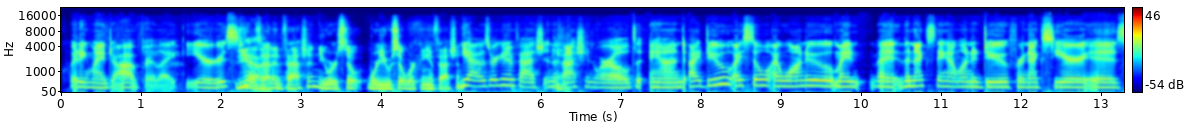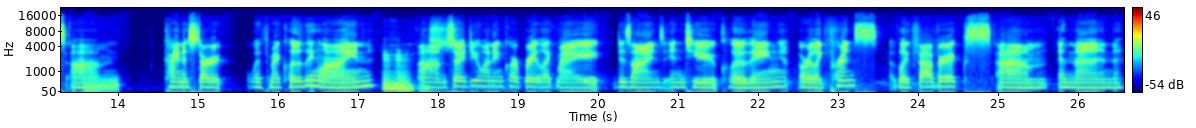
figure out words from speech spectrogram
quitting my job for like years. Yeah. Was that in fashion? You were still were you still working in fashion? Yeah, I was working in fashion in the fashion world, and I do. I still. I want to. My my. The next thing I want to do for next year is um, kind of start with my clothing line. Um, so I do want to incorporate like my designs into clothing or like prints, like fabrics, um, and then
